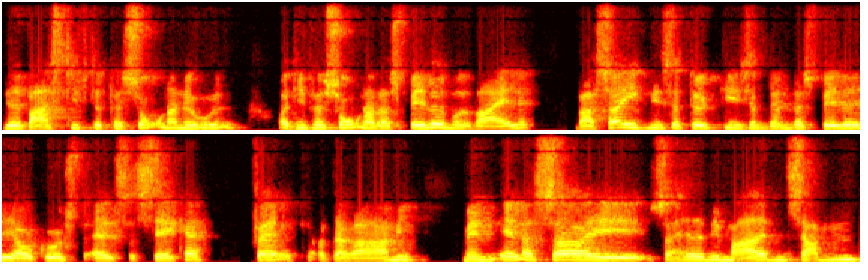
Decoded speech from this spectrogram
Vi havde bare skiftet personerne ud, og de personer, der spillede mod Vejle, var så ikke lige så dygtige som dem, der spillede i august, altså Seca, Falk og Darami, men ellers så, øh, så havde vi meget den samme,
